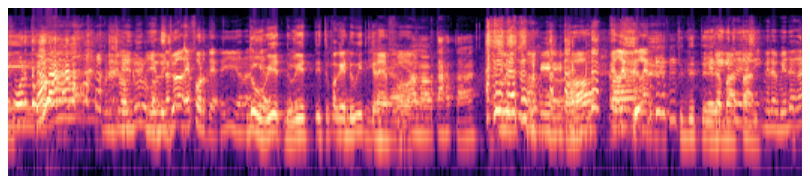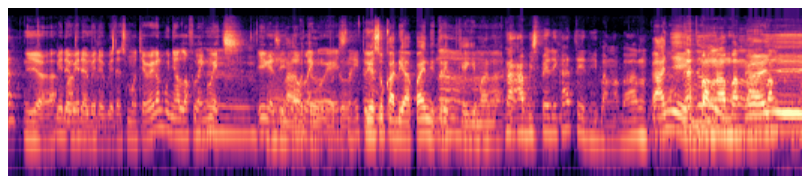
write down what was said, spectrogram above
effort. Berjuang dulu Yang lu jual effort ya. Iya lah. duit, duit itu pakai duit kan. Iya, Effort. sama tahta. Oh, Pelet pelet. Ya. Iya, gitu ya Jabatan. sih, beda-beda kan? iya. Beda-beda beda-beda. Semua cewek kan punya love language. Iya gak sih? Nah, love betul, language. betul. Nah, itu Dia yang- suka diapain, di treat Nah. kayak gimana. Nah, abis PDKT nih Bang Abang. Anjing. Bang Abang, Abang. Anjing.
